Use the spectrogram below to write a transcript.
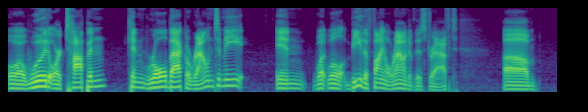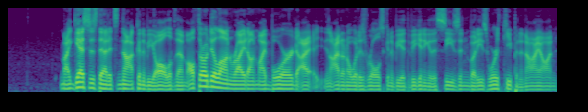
or Wood or Toppin can roll back around to me in what will be the final round of this draft. Um, my guess is that it's not going to be all of them. I'll throw Delon Wright on my board. I you know, I don't know what his role is going to be at the beginning of the season, but he's worth keeping an eye on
